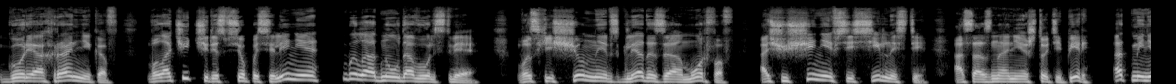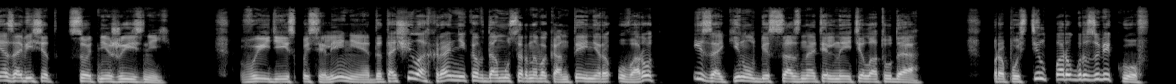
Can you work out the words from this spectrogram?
Горе охранников волочить через все поселение было одно удовольствие. Восхищенные взгляды зооморфов ощущение всесильности, осознание, что теперь от меня зависят сотни жизней. Выйдя из поселения, дотащил охранников до мусорного контейнера у ворот и закинул бессознательные тела туда. Пропустил пару грузовиков,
